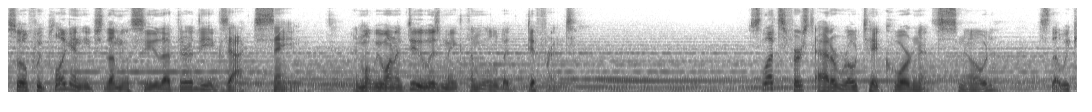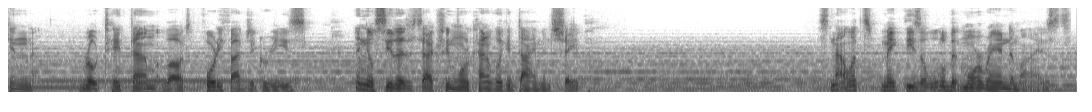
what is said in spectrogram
So if we plug in each of them, you'll see that they're the exact same. And what we want to do is make them a little bit different. So let's first add a rotate coordinates node so that we can rotate them about 45 degrees. Then you'll see that it's actually more kind of like a diamond shape. So now let's make these a little bit more randomized.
